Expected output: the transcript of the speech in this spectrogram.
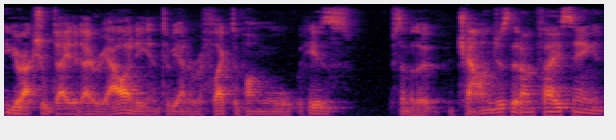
your actual day to day reality and to be able to reflect upon well, here's some of the challenges that I'm facing and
